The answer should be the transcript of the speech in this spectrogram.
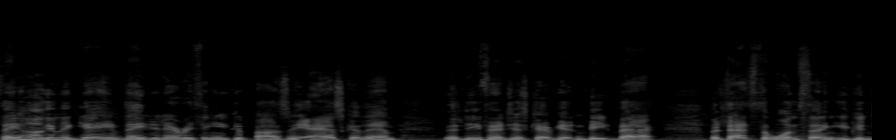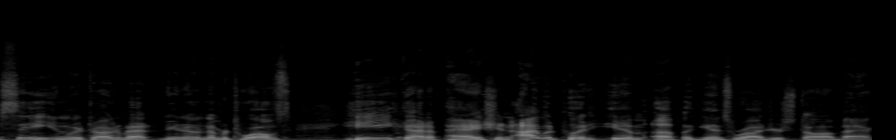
They hung in the game. They did everything you could possibly ask of them. The defense just kept getting beat back. But that's the one thing you can see, and we're talking about, you know, number 12's. He got a passion. I would put him up against Roger Staubach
